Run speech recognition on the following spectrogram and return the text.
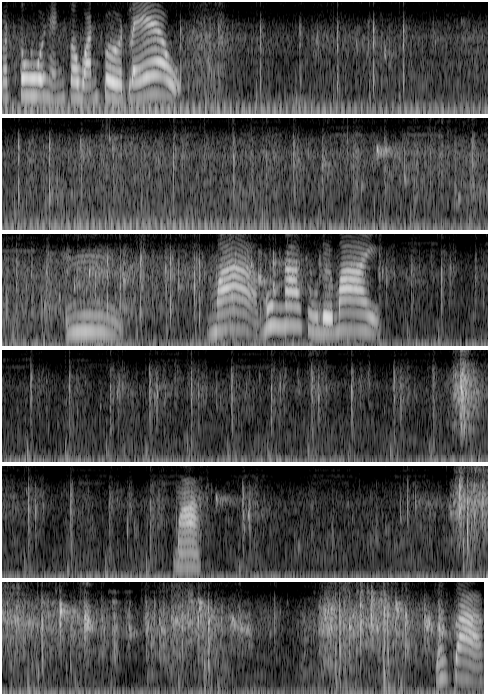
ประตูแห่งสวรรค์เปิดแล้ว อืม มุ่งหน้าสู่เดอะไม่มา มาสาก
